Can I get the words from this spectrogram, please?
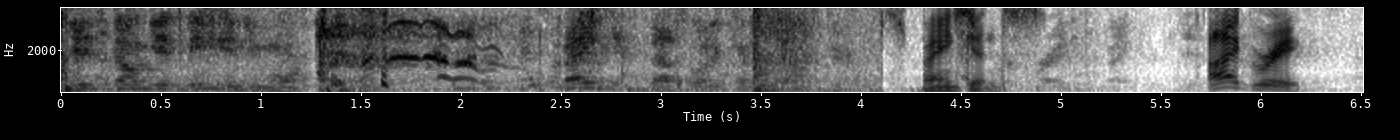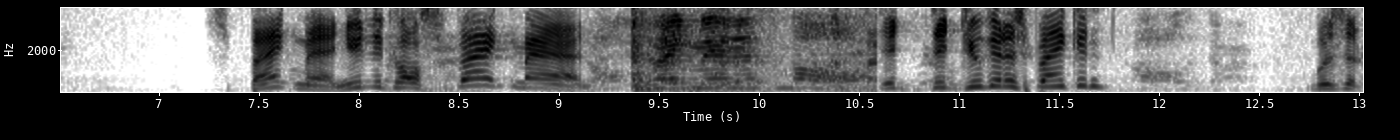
Kids don't get beat anymore. Spankings, that's what it comes down to. Spankings. I agree. Spank man, you need to call Spank man. Spank man at the mall. Did Did you get a spanking? All the time. Was it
